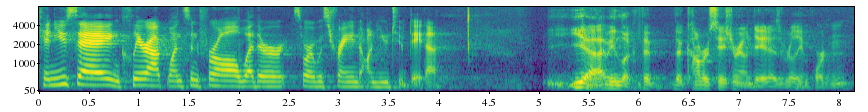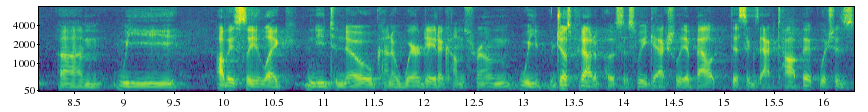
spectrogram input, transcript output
can you say and clear out once and for all whether Sora was trained on YouTube data? Yeah, I mean, look, the conversation around data is really important. Um, we obviously like need to know kind of where data comes from. We just put out a post this week actually about this exact topic, which is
